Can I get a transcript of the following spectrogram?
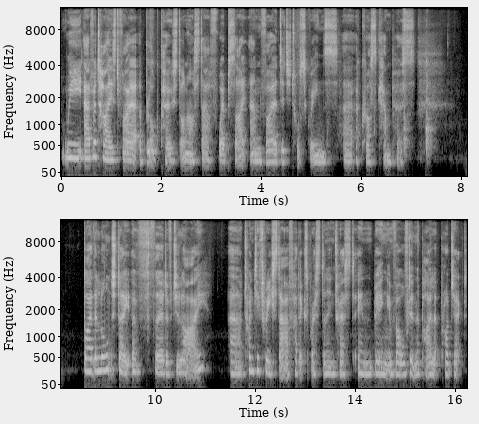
We advertised via a blog post on our staff website and via digital screens uh, across campus. By the launch date of 3rd of July, uh, 23 staff had expressed an interest in being involved in the pilot project,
